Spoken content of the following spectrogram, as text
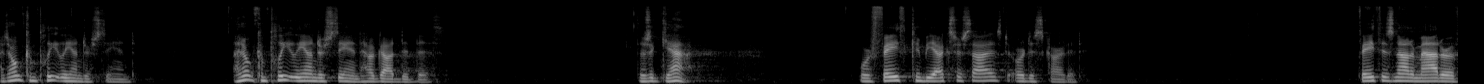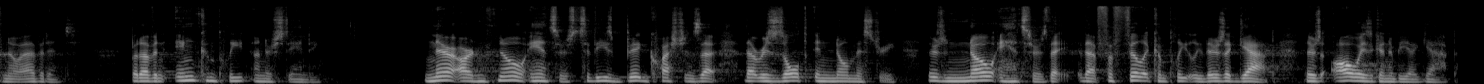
I don't completely understand. I don't completely understand how God did this. There's a gap where faith can be exercised or discarded. Faith is not a matter of no evidence, but of an incomplete understanding. And there are no answers to these big questions that, that result in no mystery. There's no answers that, that fulfill it completely. There's a gap. There's always going to be a gap.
